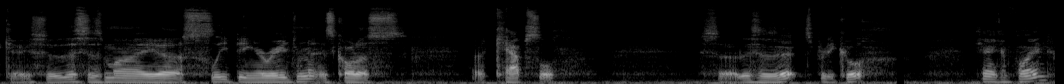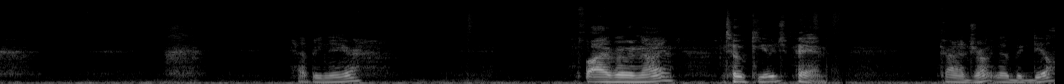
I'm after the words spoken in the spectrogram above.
Okay, so this is my uh, sleeping arrangement. It's called a capsule. So this is it. It's pretty cool. Can't complain. Happy New Year. 509, Tokyo, Japan. Kind of drunk, no big deal.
